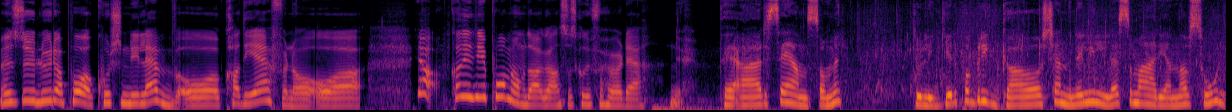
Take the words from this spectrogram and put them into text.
men hvis du lurer på hvordan de lever og hva de er for noe, og ja, hva de driver på med om dagene, så skal du få høre det nå. Det er sensommer. Du ligger på brygga og kjenner det lille som er igjen av sol,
